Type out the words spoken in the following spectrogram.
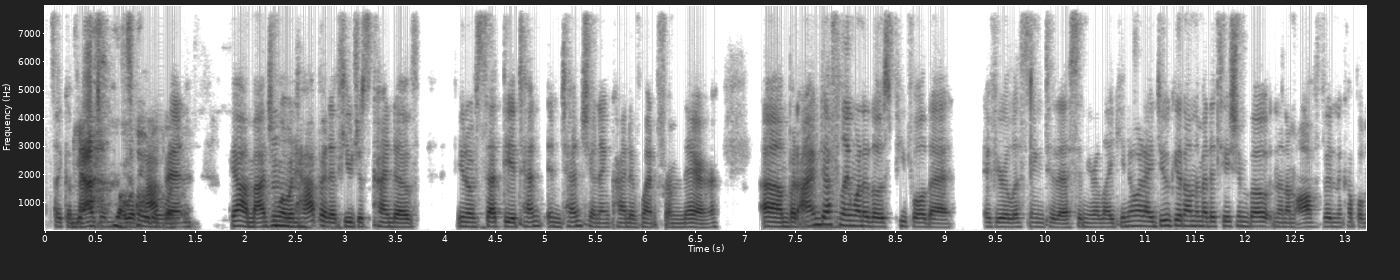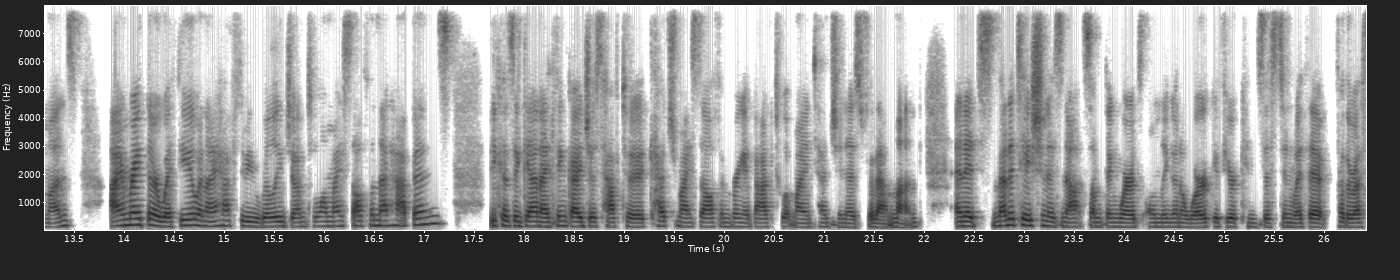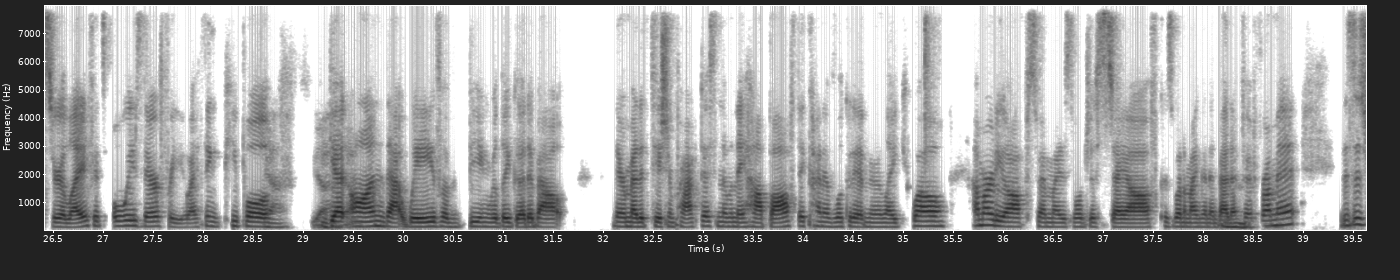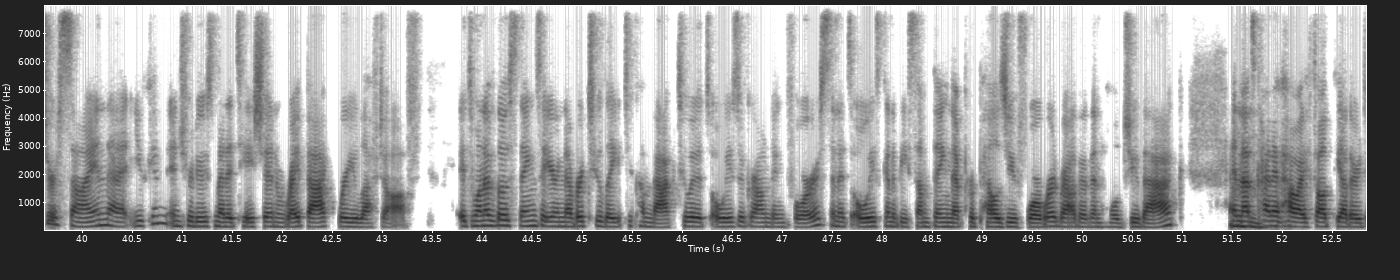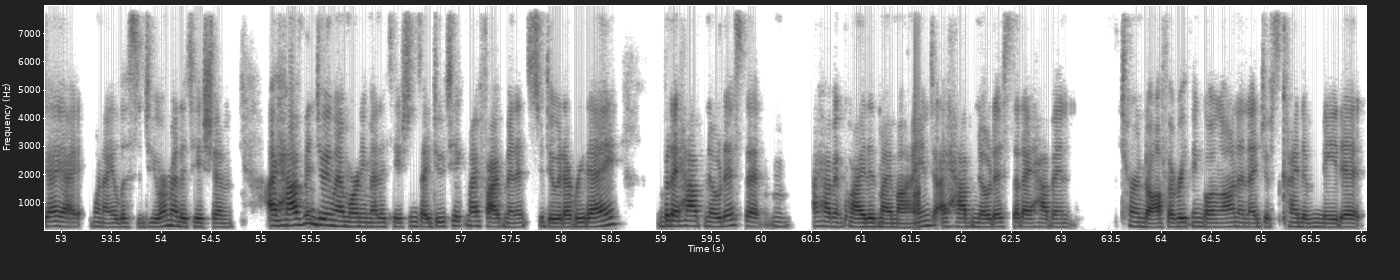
It's like imagine yeah, what would totally. happen. Yeah, imagine mm-hmm. what would mm-hmm. happen if you just kind of, you know, set the atten- intention and kind of went from there. Um, but I'm definitely one of those people that if you're listening to this and you're like, you know what, I do get on the meditation boat and then I'm off in a couple months, I'm right there with you. And I have to be really gentle on myself when that happens because again i think i just have to catch myself and bring it back to what my intention is for that month. And it's meditation is not something where it's only going to work if you're consistent with it for the rest of your life. It's always there for you. I think people yeah, yeah. get on that wave of being really good about their meditation practice and then when they hop off they kind of look at it and they're like well i'm already off so i might as well just stay off because what am i going to benefit mm-hmm. from it? This is your sign that you can introduce meditation right back where you left off it's one of those things that you're never too late to come back to it. It's always a grounding force and it's always going to be something that propels you forward rather than holds you back. And mm-hmm. that's kind of how I felt the other day I when I listened to your meditation. I have been doing my morning meditations. I do take my 5 minutes to do it every day, but I have noticed that I haven't quieted my mind. I have noticed that I haven't turned off everything going on and I just kind of made it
